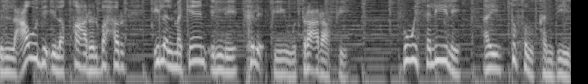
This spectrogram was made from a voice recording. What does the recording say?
بالعودة إلى قعر البحر إلى المكان اللي خلق فيه وترعرع فيه. هو سليلة أي طفل قنديل.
